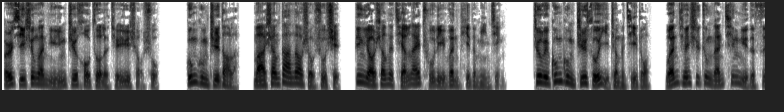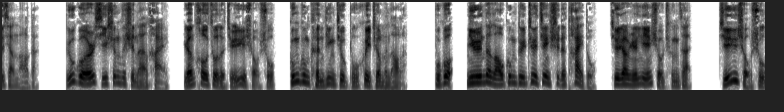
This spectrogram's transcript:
儿媳生完女婴之后做了绝育手术，公公知道了，马上大闹手术室，并咬伤了前来处理问题的民警。这位公公之所以这么激动，完全是重男轻女的思想闹的。如果儿媳生的是男孩，然后做了绝育手术，公公肯定就不会这么闹了。不过，女人的老公对这件事的态度却让人联手称赞。绝育手术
